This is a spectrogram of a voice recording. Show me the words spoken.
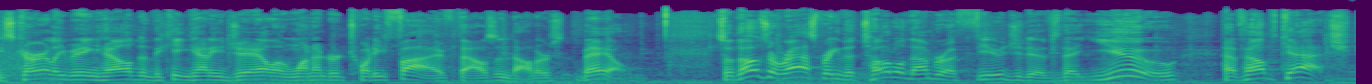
He's currently being held in the King County Jail on $125,000 bail. So those arrests bring the total number of fugitives that you have helped catch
